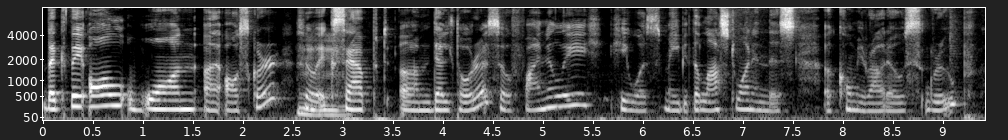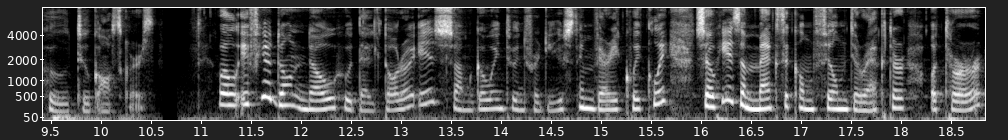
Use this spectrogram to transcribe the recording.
like they all won an Oscar, so except um, Del Toro. So finally, he was maybe the last one in this uh, Comirados group who took Oscars. Well, if you don't know who Del Toro is, so I'm going to introduce him very quickly. So he is a Mexican film director, auteur,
